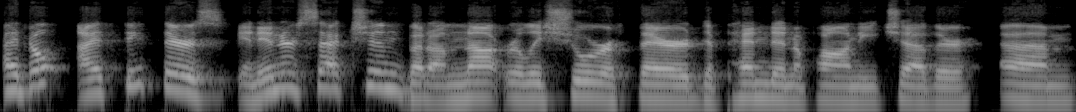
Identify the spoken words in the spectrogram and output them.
I don't. I think there's an intersection, but I'm not really sure if they're dependent upon each other. Um,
